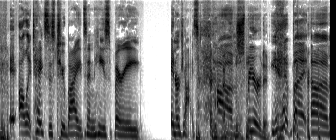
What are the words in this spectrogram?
it, all it takes is two bites, and he's very energized. Um, Spirited. yeah, but um,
